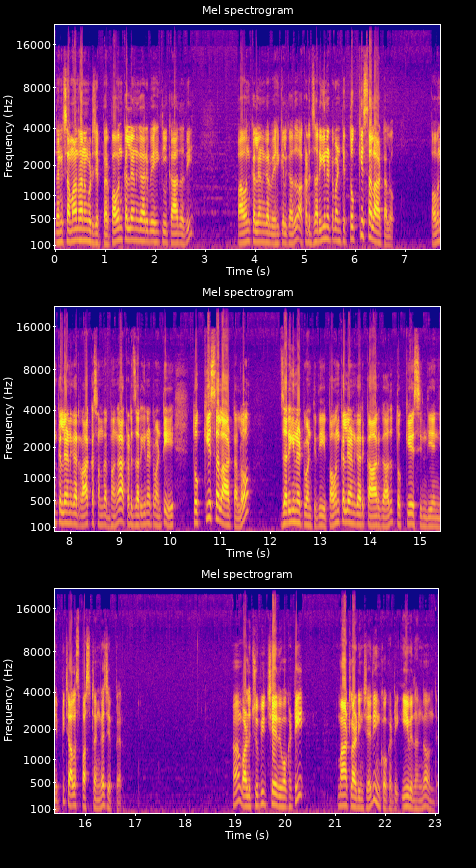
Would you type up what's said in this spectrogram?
దానికి సమాధానం కూడా చెప్పారు. పవన్ కళ్యాణ్ గారి వెహికల్ కాదు అది. పవన్ కళ్యాణ్ గారి వెహికల్ కాదు. అక్కడ జరిగినటువంటి తొక్కిసలాటలో పవన్ కళ్యాణ్ గారి రాక సందర్భంగా అక్కడ జరిగినటువంటి తొక్కిసలాటలో జరిగినటువంటిది పవన్ కళ్యాణ్ గారి కారు కాదు తొక్కేసింది అని చెప్పి చాలా స్పష్టంగా చెప్పారు. వాళ్ళు చూపించేది ఒకటి మాట్లాడించేది ఇంకొకటి. ఈ విధంగా ఉంది.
